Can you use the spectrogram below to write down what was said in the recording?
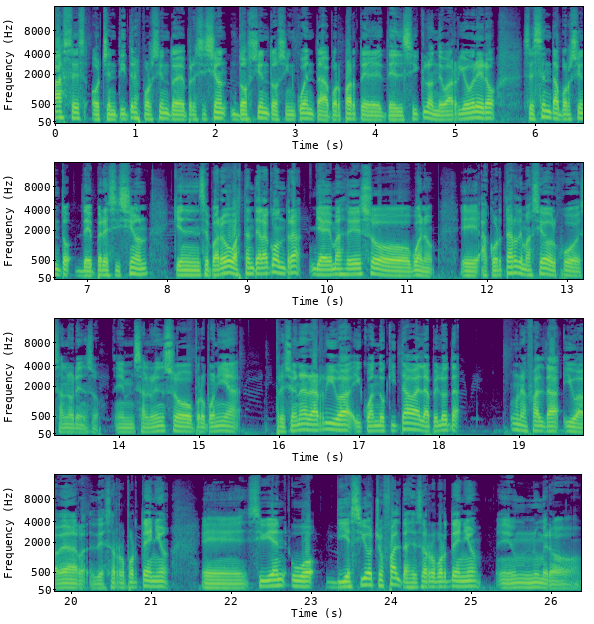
pases, 83% de precisión, 250 por parte de- del ciclón de Barrio Obrero, 60% de precisión, quien se paró bastante a la contra y además de eso, bueno, eh, acortar demasiado el juego de San Lorenzo. En San Lorenzo proponía presionar arriba y cuando quitaba la pelota una falta iba a haber de Cerro Porteño. Eh, si bien hubo 18 faltas de Cerro Porteño, eh, un número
